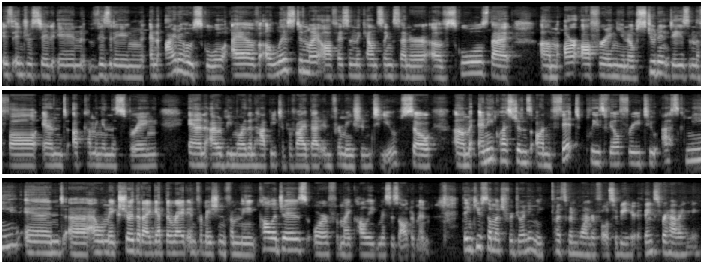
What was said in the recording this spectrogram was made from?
is interested in visiting an Idaho school, I have a list in my office in the counseling center of schools that um, are offering, you know, student days in the fall and upcoming in the spring. And I would be more than happy to provide that information to you. So um, any questions on FIT, please feel free to ask me, and uh, I will make sure that I get the right information from the colleges or from my colleague, Mrs. Alderman. Thank you so much for joining me. It's been wonderful to be here. Thanks for having me.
